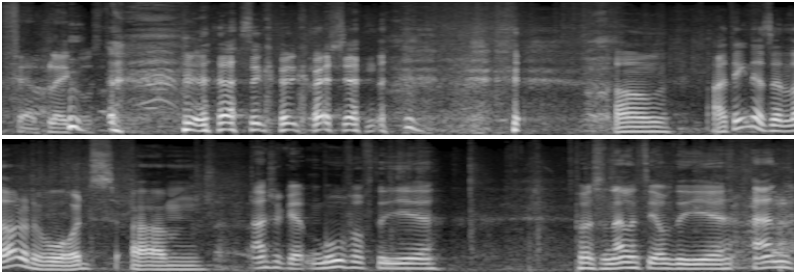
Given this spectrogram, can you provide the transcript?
Fair play goes. That's a good question. um, I think there's a lot of awards. Um, I should get move of the year, personality of the year, and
